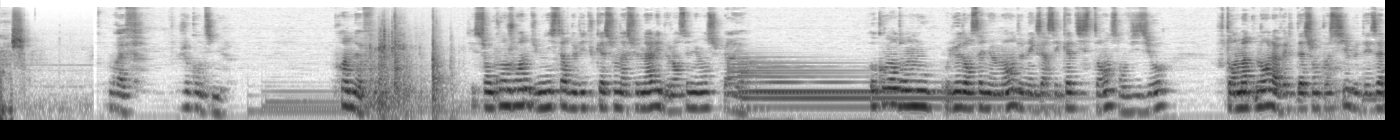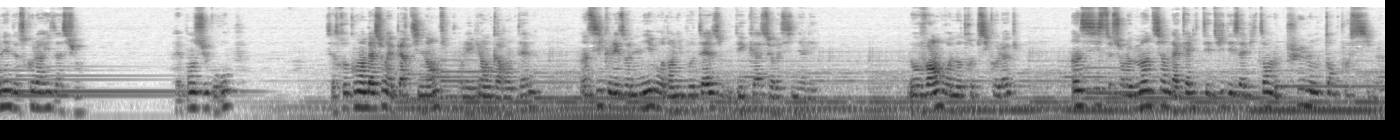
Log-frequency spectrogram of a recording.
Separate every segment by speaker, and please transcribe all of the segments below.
Speaker 1: 11.
Speaker 2: Bref, je continue. Point 9. Question conjointe du ministère de l'Éducation nationale et de l'Enseignement supérieur. Recommandons-nous, au lieu d'enseignement, de n'exercer qu'à distance, en visio, tout en maintenant la validation possible des années de scolarisation Réponse du groupe. Cette recommandation est pertinente pour les lieux en quarantaine, ainsi que les zones libres dans l'hypothèse où des cas seraient signalés. Novembre, notre psychologue insiste sur le maintien de la qualité de vie des habitants le plus longtemps possible,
